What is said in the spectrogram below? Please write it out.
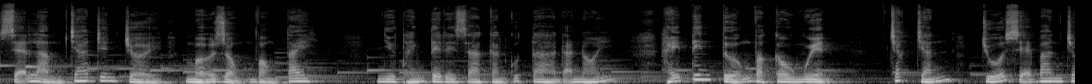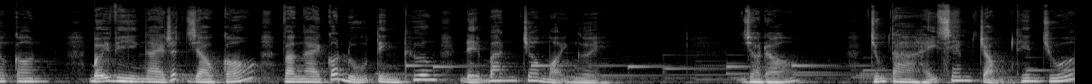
sẽ làm cha trên trời mở rộng vòng tay. Như thánh teresa calcutta đã nói, hãy tin tưởng và cầu nguyện, chắc chắn chúa sẽ ban cho con, bởi vì ngài rất giàu có và ngài có đủ tình thương để ban cho mọi người. Do đó, chúng ta hãy xem trọng thiên chúa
